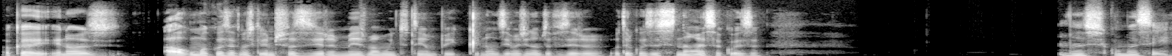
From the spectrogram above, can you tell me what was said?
Ok, é nós. Há alguma coisa que nós queremos fazer mesmo há muito tempo e que não nos imaginamos a fazer outra coisa senão essa coisa. Mas como assim?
